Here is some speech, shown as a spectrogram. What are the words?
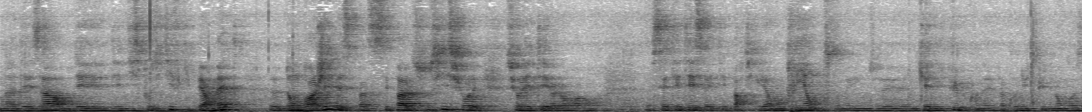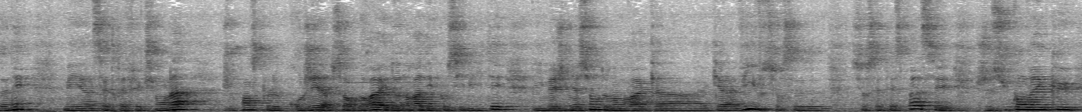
on a des arbres, des, dispositifs qui permettent d'ombrager l'espace. Ce n'est pas le souci sur l'été. Cet été, ça a été particulièrement criant parce qu'on a une, canicule qu'on n'avait pas connue depuis de nombreuses années. Mais euh, cette réflexion-là, je pense que le projet absorbera et donnera des possibilités. L'imagination demandera qu'à vivre sur, ce, sur cet espace. Et je suis convaincu,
